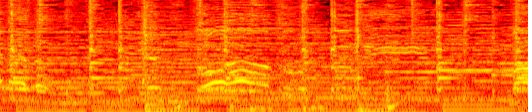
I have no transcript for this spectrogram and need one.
ప్రేరణలను ఎంతో గుర్తుంది మా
